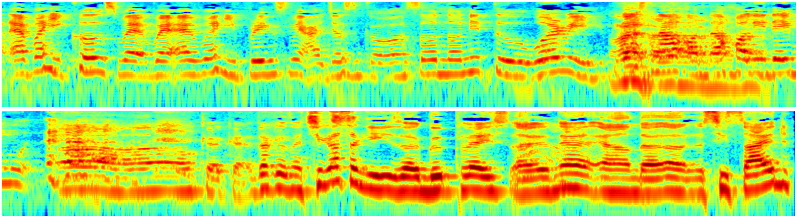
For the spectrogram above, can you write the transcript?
follow and then whatever he cooks, where, wherever he brings me, I just go. So no need to worry because Aye, now aye, on the aye, aye. holiday mood. ああ、OK, OK. だけどね、茅ヶ崎 is a good place. あね、and、uh, seaside.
